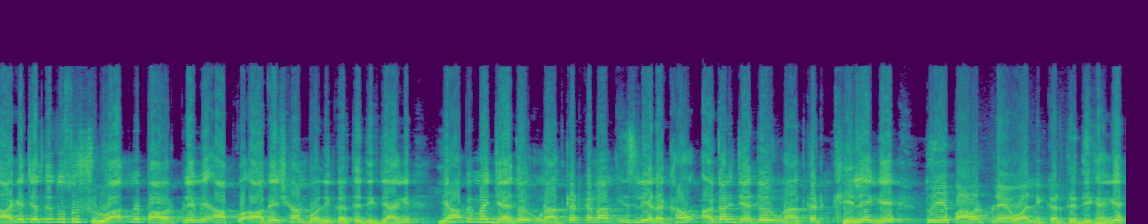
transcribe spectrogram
आगे चलते दोस्तों, शुरुआत में पावर प्ले में आपको आवेश खान बॉलिंग करते दिख जाएँगे। यहाँ पे मैं जयदेव उनादकट का नाम इसलिए रखा हूँ, अगर जयदेव उनादकट खेलेंगे तो ये पावर प्ले में बॉलिंग करते दिखेंगे।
